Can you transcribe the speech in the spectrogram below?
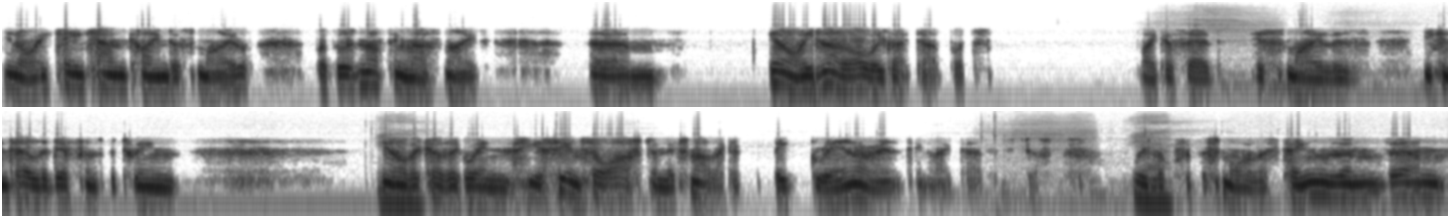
you know, he can, he can kind of smile, but there was nothing last night. Um, you know, he's not always like that, but like I said, his smile is. You can tell the difference between. You know, because go in, you see him so often. It's not like a big grin or anything like that. It's just we yeah. look for the smallest things, and um,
